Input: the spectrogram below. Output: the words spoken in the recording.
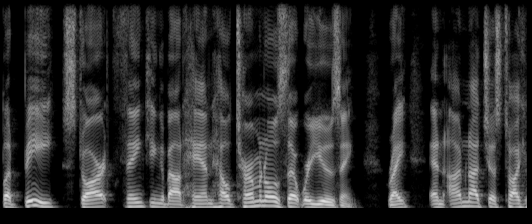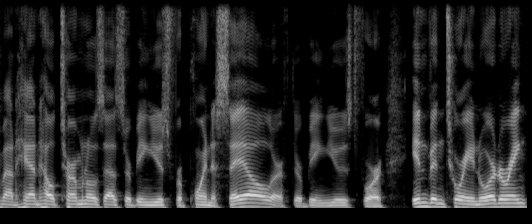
but B, start thinking about handheld terminals that we're using, right? And I'm not just talking about handheld terminals as they're being used for point of sale or if they're being used for inventory and ordering.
